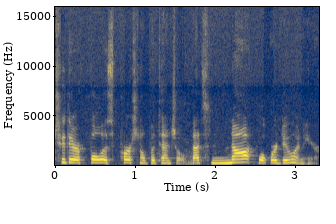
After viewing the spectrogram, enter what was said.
to their fullest personal potential. That's not what we're doing here.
